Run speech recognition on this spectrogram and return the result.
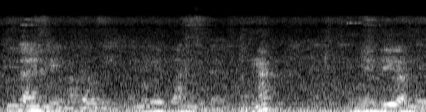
ဒီတိုင်းပြီးမှာတော့ဒီဒီနေ့တိုင်းပြီးတယ်နော်ညီလေးရောနေ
